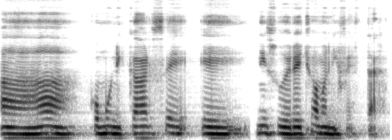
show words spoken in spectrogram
a comunicarse eh, ni su derecho a manifestar.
